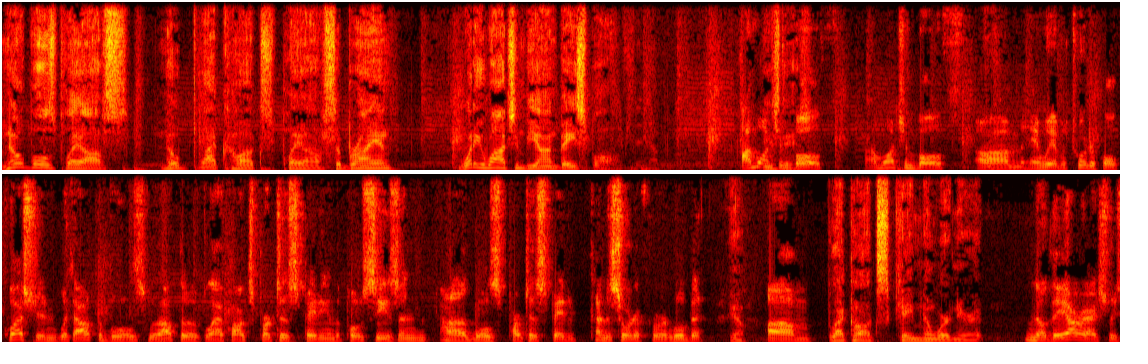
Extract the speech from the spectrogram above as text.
No Bulls playoffs, no Blackhawks playoffs. So, Brian, what are you watching beyond baseball? I'm watching both. I'm watching both. Um, and we have a Twitter poll question without the Bulls, without the Blackhawks participating in the postseason. Uh, Bulls participated kind of sort of for a little bit. Yeah. Um, Blackhawks came nowhere near it. No, they are actually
